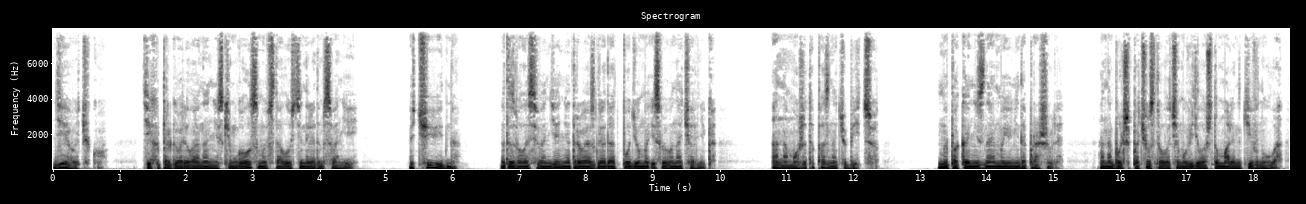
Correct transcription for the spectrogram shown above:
девочку», — тихо проговорила она низким голосом и встала у стены рядом с Ваньей. «Очевидно», — отозвалась Ванья, не отрывая взгляда от подиума и своего начальника. «Она может опознать убийцу». «Мы пока не знаем, мы ее не допрашивали». Она больше почувствовала, чем увидела, что Малин кивнула —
